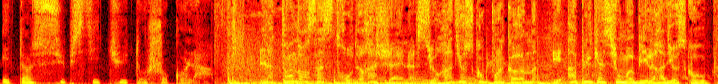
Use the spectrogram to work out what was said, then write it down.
est un substitut au chocolat. La tendance astro de Rachel sur radioscope.com et application mobile Radioscope.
